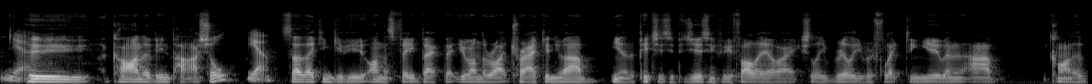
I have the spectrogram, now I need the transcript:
yeah. who are kind of impartial. Yeah. So they can give you honest feedback that you're on the right track and you are, you know, the pictures you're producing for your folio are actually really reflecting you and are kind of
